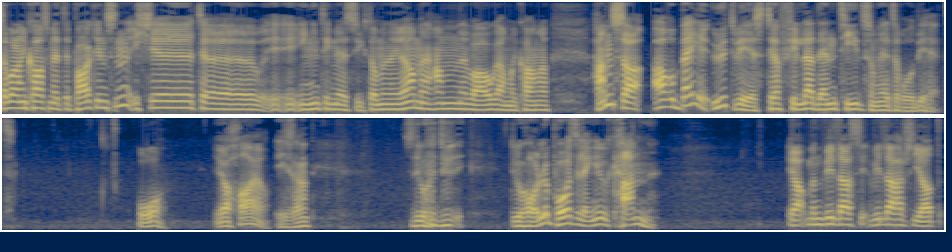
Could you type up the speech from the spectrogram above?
Så var det en kar som heter Parkinson. Ikke til, ingenting med sykdommen å gjøre, men han var òg amerikaner. Han sa arbeidet utvides til å fylle den tid som er til rådighet. Å. Jaha, ja. Ikke sant? Så du, du, du holder på så lenge du kan. Ja, Men vil det, vil det her si at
